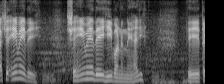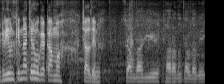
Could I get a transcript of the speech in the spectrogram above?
ਅੱਛਾ ਐਵੇਂ ਦੇ ਹੀ। ਹਾਂਜੀ। ਛੇਵੇਂ ਦੇ ਹੀ ਬਣਨੇ ਹੈ ਜੀ? ਹਾਂਜੀ। ਤੇ ਤਕਰੀਬਨ ਕਿੰਨਾ ਚਿਰ ਹੋ ਗਿਆ ਕੰਮ ਚੱਲਦੇ ਨੇ? ਇਹ ਚੱਲਦਾ ਜੀ ਇਹ 18 ਤੋਂ ਚੱਲਦਾ ਪਿਆ ਜੀ।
